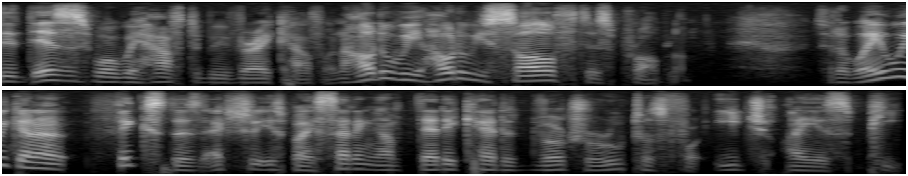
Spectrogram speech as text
th this is where we have to be very careful. Now, how do we how do we solve this problem? So the way we're gonna fix this actually is by setting up dedicated virtual routers for each ISP.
